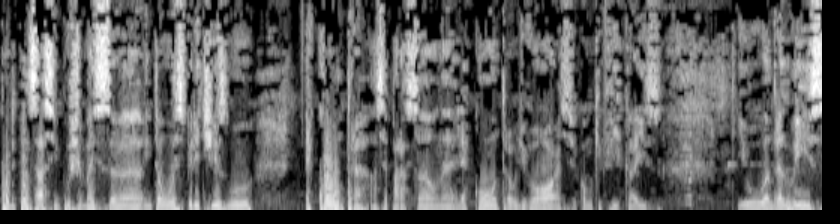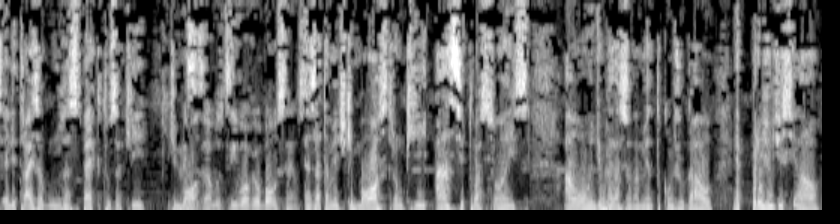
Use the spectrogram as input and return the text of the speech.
pode pensar assim, puxa, mas ah, então o espiritismo é contra a separação, né? Ele é contra o divórcio. Como que fica isso? E o André Luiz, ele traz alguns aspectos aqui que, mo- Precisamos desenvolver o bom senso. Exatamente, que mostram que há situações aonde o relacionamento conjugal é prejudicial.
